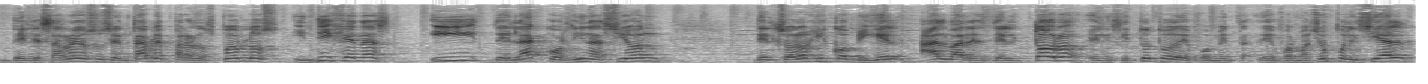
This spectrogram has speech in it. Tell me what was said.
del Desarrollo Sustentable para los Pueblos Indígenas y de la coordinación del Zoológico Miguel Álvarez del Toro, el Instituto de, Formación Policial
